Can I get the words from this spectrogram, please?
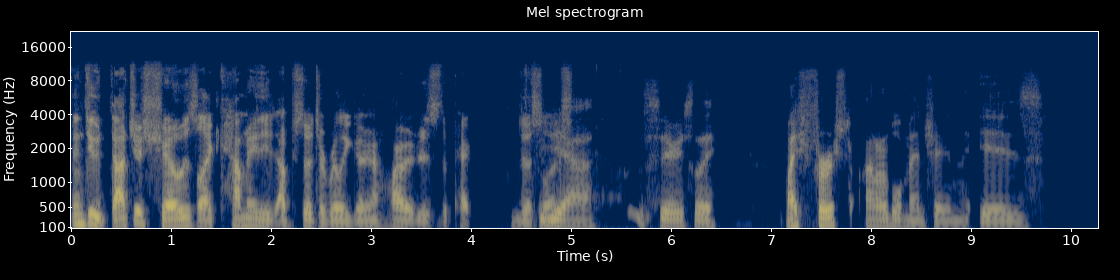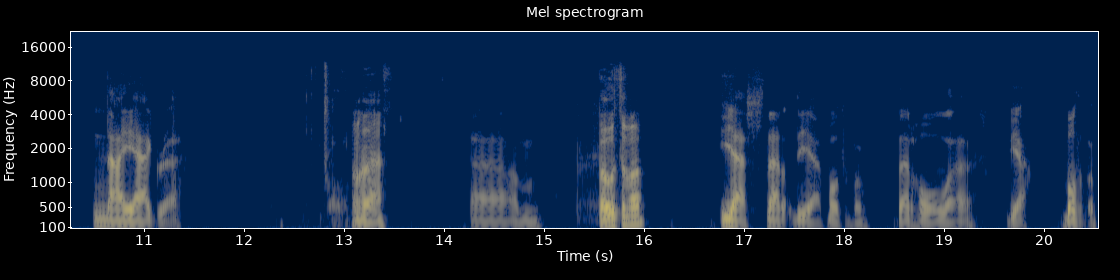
And dude, that just shows like how many of these episodes are really good and how hard it is to pick this list. Yeah, seriously. My first honorable mention is Niagara. Okay. Um, Both of them. yes, that yeah, both of them. That whole uh, yeah, both of them.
